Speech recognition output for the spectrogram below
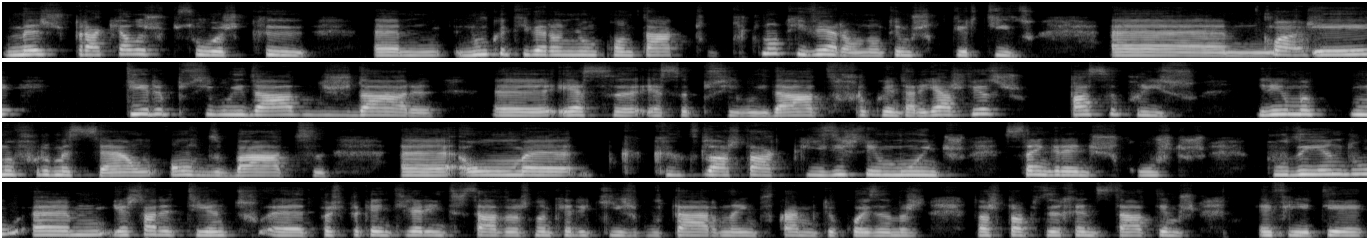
mas para aquelas pessoas que um, nunca tiveram nenhum contacto, porque não tiveram, não temos que ter tido, um, claro. é ter a possibilidade de lhes dar uh, essa, essa possibilidade de frequentar. E às vezes passa por isso irem a uma, uma formação, a um debate, a uma que, que, lá está, que existem muitos sem grandes custos, podendo um, estar atento, uh, depois para quem estiver interessado, eu não quero aqui esgotar nem focar muita coisa, mas nós próprios da Randstad temos, enfim, até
